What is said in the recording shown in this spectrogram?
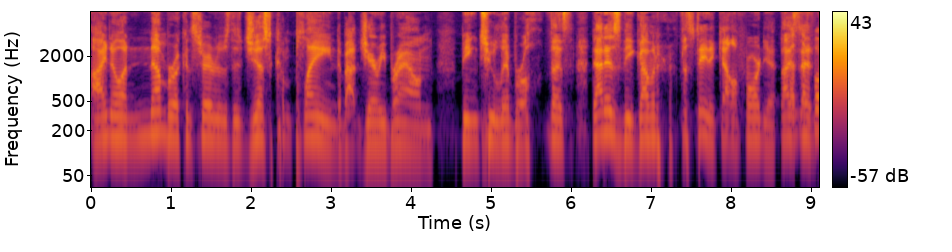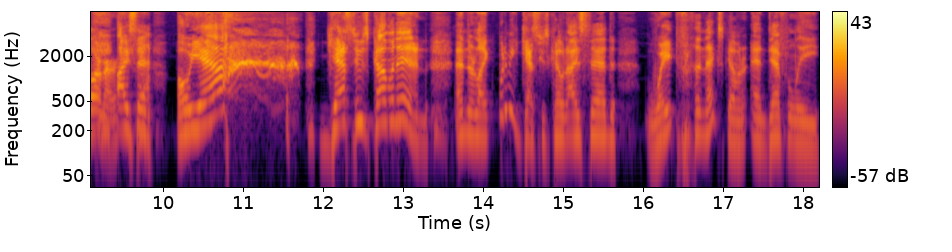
I know a number of conservatives that just complained about Jerry Brown being too liberal. This, that is the governor of the state of California. I That's said, former, I said, yeah. oh yeah. guess who's coming in? And they're like, what do you mean, guess who's coming? I said, wait for the next governor. And definitely,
